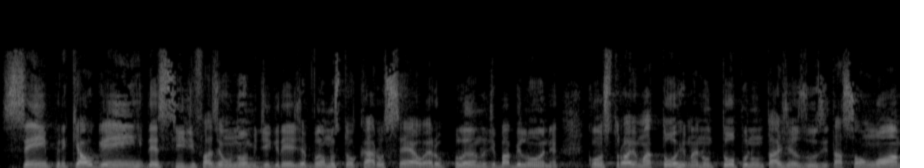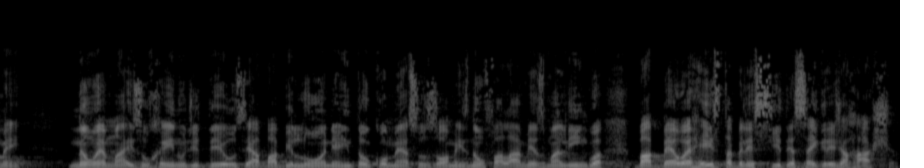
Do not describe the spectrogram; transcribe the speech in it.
Sempre que alguém decide fazer um nome de igreja, vamos tocar o céu, era o plano de Babilônia. Constrói uma torre, mas no topo não está Jesus e está só um homem. Não é mais o reino de Deus, é a Babilônia. Então começam os homens não falar a mesma língua. Babel é reestabelecida e essa igreja racha.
